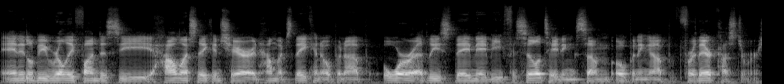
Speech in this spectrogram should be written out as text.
And it'll be really fun to see how much they can share and how much they can open up, or at least they may be facilitating some opening up for their customers.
